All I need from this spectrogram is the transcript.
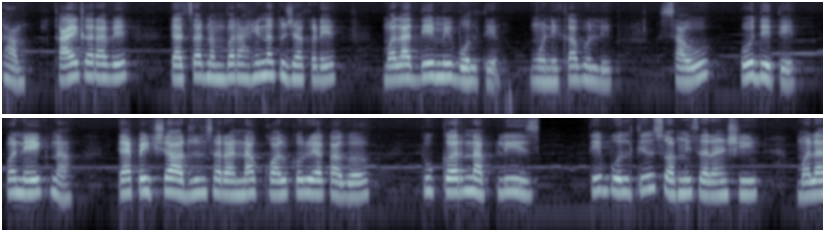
थांब काय करावे? त्याचा नंबर आहे ना तुझ्याकडे? मला दे मी बोलते. मोनिका बोलली साऊ हो देते पण एक ना त्यापेक्षा अर्जुन सरांना कॉल करूया का गं? तू कर ना प्लीज ते बोलतील स्वामी सरांशी मला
